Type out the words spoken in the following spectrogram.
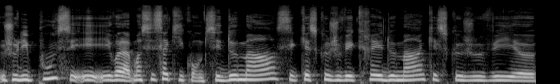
je les pousse, et, et voilà, moi c'est ça qui compte, c'est demain, c'est qu'est-ce que je vais créer demain, qu'est-ce que je vais, euh,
